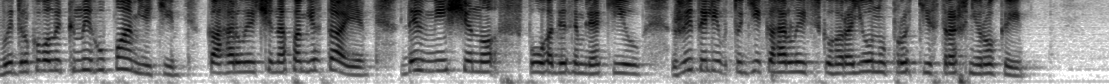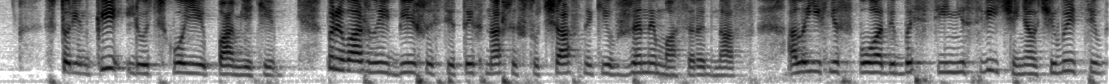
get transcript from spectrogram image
видрукували книгу пам'яті Кагарличина пам'ятає, де вміщено спогади земляків, жителів тоді Кагарлицького району про ті страшні роки. Сторінки людської пам'яті. Переважної більшості тих наших сучасників вже нема серед нас, але їхні спогади, безцінні свідчення очевидців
